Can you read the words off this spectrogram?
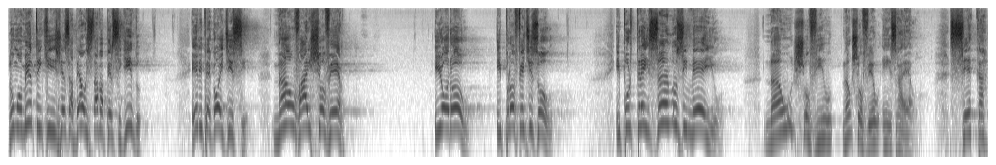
no momento em que Jezabel estava perseguindo, ele pegou e disse: Não vai chover. E orou e profetizou. E por três anos e meio não choveu, não choveu em Israel. Seca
